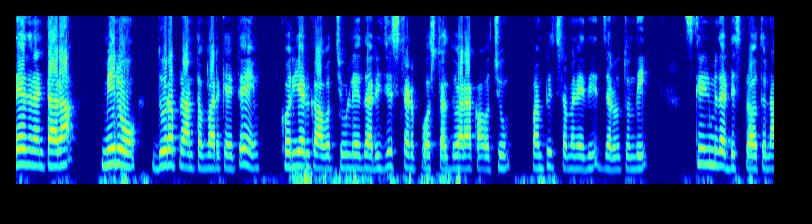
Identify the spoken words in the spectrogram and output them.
లేదనంటారా? మీరు దూర ప్రాంతం వరకు అయితే కొరియర్ కావచ్చు లేదా రిజిస్టర్డ్ పోస్టల్ ద్వారా కావచ్చు పంపించడం అనేది జరుగుతుంది. స్క్రీన్ మీద డిస్ప్లే అవుతున్న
